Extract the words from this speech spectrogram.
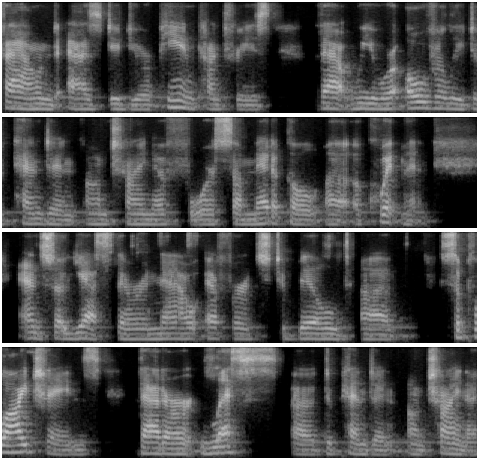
found, as did European countries, that we were overly dependent on China for some medical uh, equipment. And so, yes, there are now efforts to build uh, supply chains that are less uh, dependent on China.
